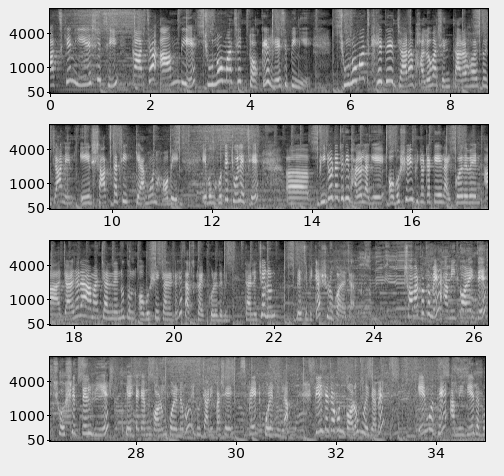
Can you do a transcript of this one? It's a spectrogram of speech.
আজকে নিয়ে এসেছি কাঁচা আম দিয়ে চুনো মাছের টকের রেসিপি নিয়ে। চুনো মাছ খেতে যারা ভালোবাসেন, তারা হয়তো জানেন এর স্বাদটা ঠিক কেমন হবে এবং হতে চলেছে। ভিডিওটা যদি ভালো লাগে, অবশ্যই ভিডিওটাকে লাইক করে দেবেন। আর যারা যারা আমার চ্যানেলে নতুন, অবশ্যই চ্যানেলটাকে সাবস্ক্রাইব করে দেবেন। তাহলে চলুন রেসিপিটা শুরু করা যাক। সবার প্রথমে আমি কড়াইতে সর্ষের তেল দিয়ে তেলটাকে আমি গরম করে নেব, একটু চারিপাশে স্প্রেড করে নিলাম। তেলটা যখন গরম হয়ে যাবে, এর মধ্যে আমি দিয়ে দেব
